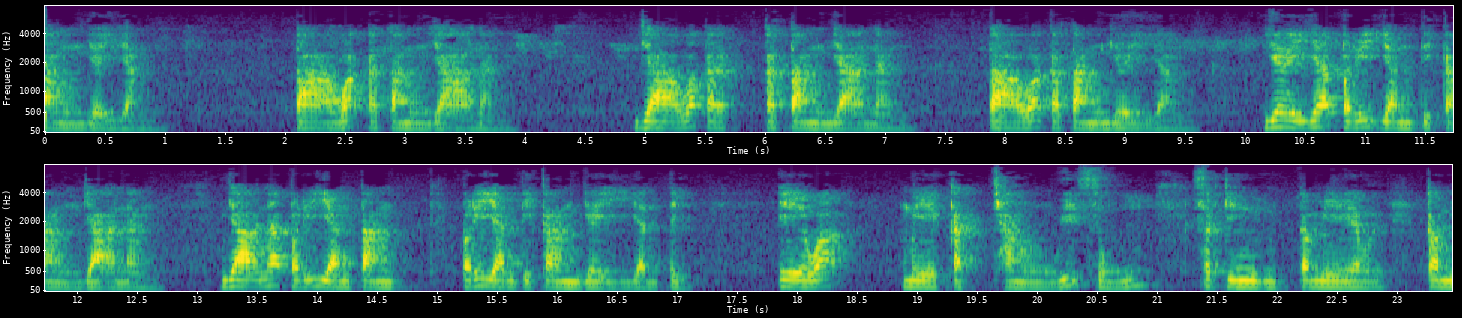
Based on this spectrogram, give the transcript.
ตังใหญ่ยัง ตาวะกตังยานัง ยาวะกกตังยานัง ตาวะกตังเยยยังเยยยะปริยันติกังยานัง ยานะปริยันตัง ปริยันติกังเยยยันติ เอวะเมกัดชังวิสุง สกิงกเมกเม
